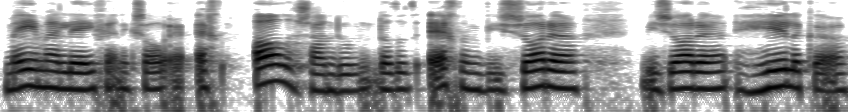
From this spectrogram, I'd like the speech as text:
mee in mijn leven. En ik zal er echt alles aan doen. Dat het echt een bizarre, bizarre, heerlijke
